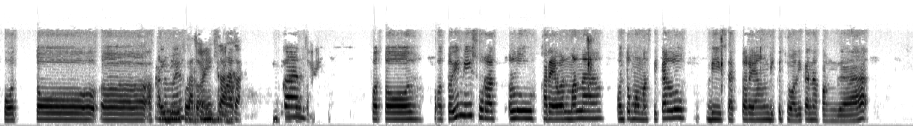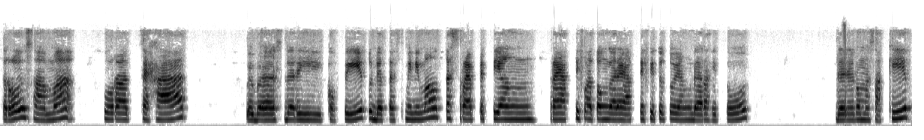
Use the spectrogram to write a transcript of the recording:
foto uh, apa ID, namanya foto. Surat. bukan. Foto foto ini surat lu karyawan mana untuk memastikan lu di sektor yang dikecualikan apa enggak. Terus sama surat sehat bebas dari COVID, udah tes minimal tes rapid yang reaktif atau enggak reaktif itu tuh yang darah itu dari rumah sakit.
